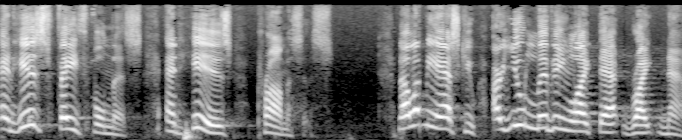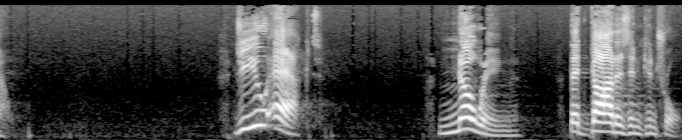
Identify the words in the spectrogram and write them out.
and His faithfulness and His promises. Now, let me ask you are you living like that right now? Do you act knowing that God is in control?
